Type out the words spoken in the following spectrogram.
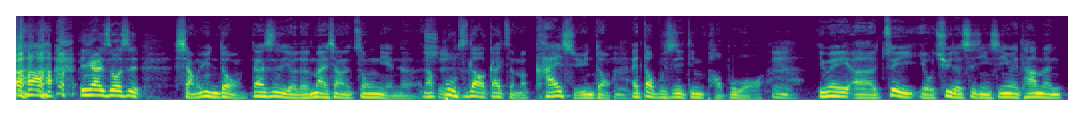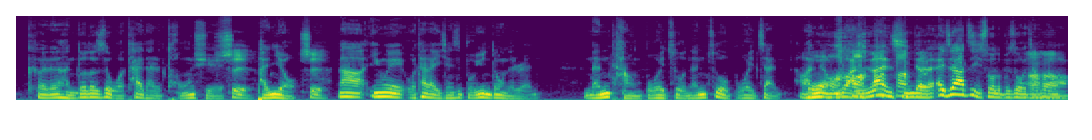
应该说是想运动，但是有的迈向了中年了，那不知道该怎么开始运动。哎、嗯，倒不是一定跑步哦，嗯，因为呃最有趣的事情是因为他们可能很多都是我太太的同学是。朋友。是，那因为我太太以前是不运动的人。能躺不会坐，能坐不会站，啊，那种软烂型的人，哎、欸，这是他自己说的，不是我讲的哦。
